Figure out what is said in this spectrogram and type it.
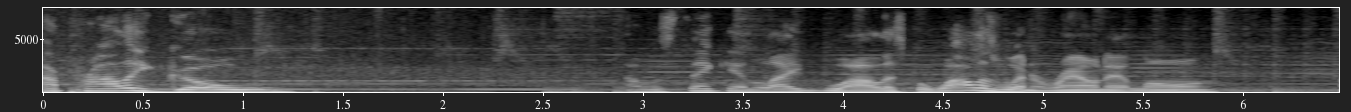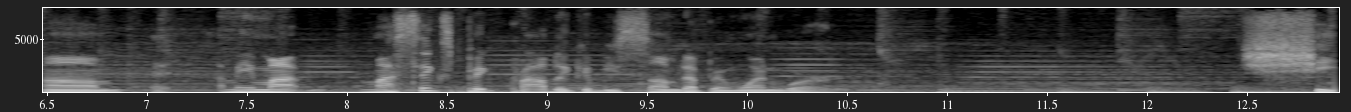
I probably go. I was thinking like Wallace, but Wallace wasn't around that long. Um, I mean, my my sixth pick probably could be summed up in one word. Shit.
